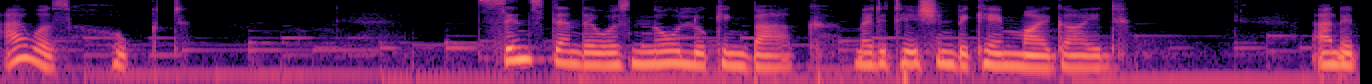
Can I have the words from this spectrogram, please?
I was hooked. Since then, there was no looking back. Meditation became my guide and it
